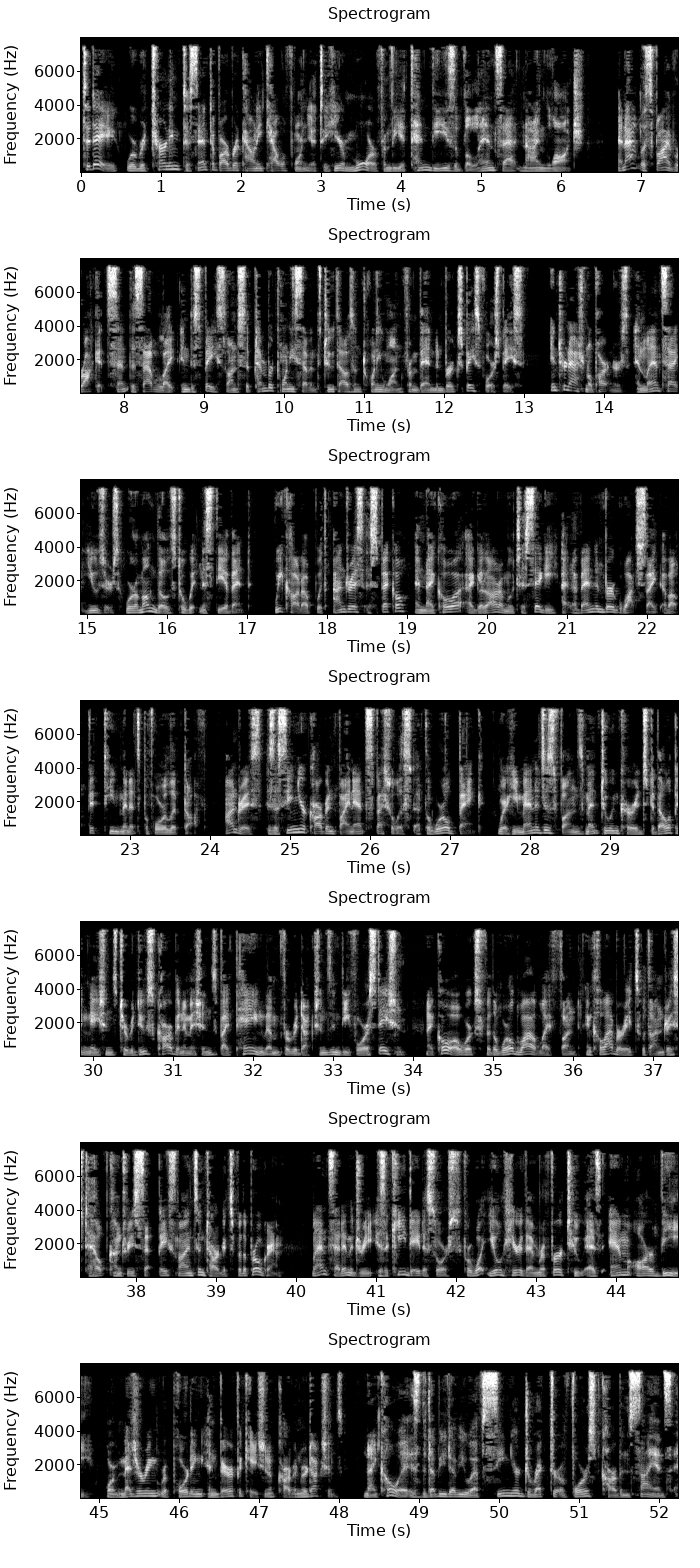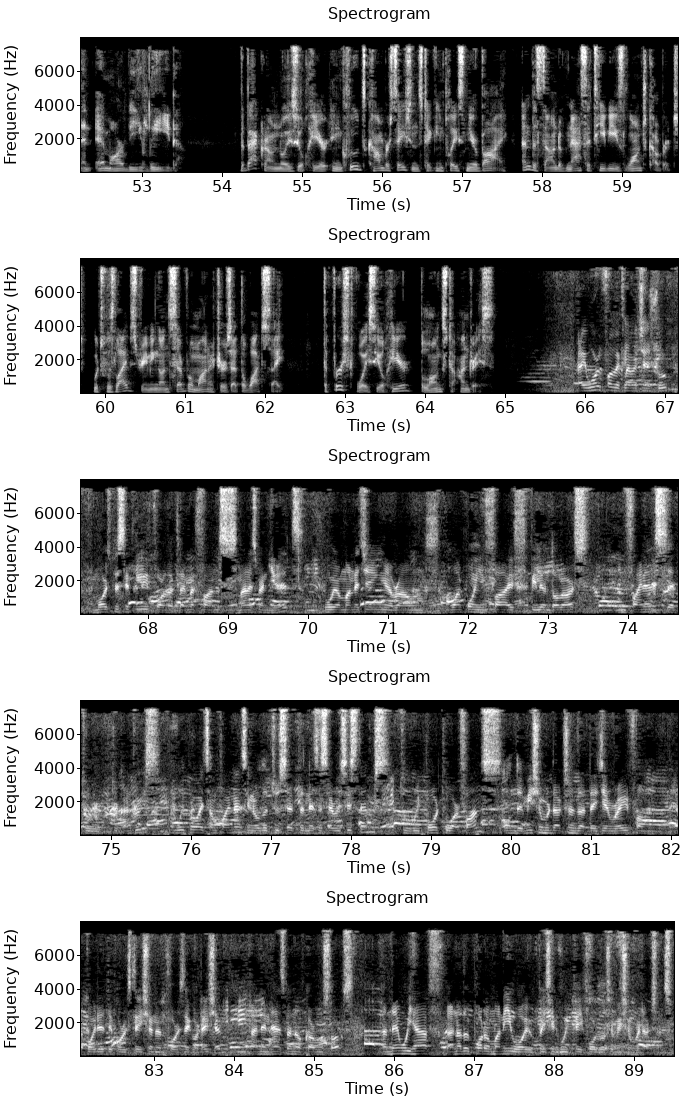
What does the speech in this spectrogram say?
Today, we're returning to Santa Barbara County, California to hear more from the attendees of the Landsat 9 launch. An Atlas V rocket sent the satellite into space on September 27, 2021 from Vandenberg Space Force Base. International partners and Landsat users were among those to witness the event. We caught up with Andres Espejo and Naikoa Aguilar-Amuchastegui at a Vandenberg watch site about 15 minutes before liftoff. Andres is a senior carbon finance specialist at the World Bank, where he manages funds meant to encourage developing nations to reduce carbon emissions by paying them for reductions in deforestation. Naikoa works for the World Wildlife Fund and collaborates with Andres to help countries set baselines and targets for the program. Landsat imagery is a key data source for what you'll hear them refer to as MRV, or Measuring, Reporting, and Verification of Carbon Reductions. Naikoa is the WWF Senior Director of Forest Carbon Science and MRV Lead. The background noise you'll hear includes conversations taking place nearby and the sound of NASA TV's launch coverage, which was live streaming on several monitors at the watch site. The first voice you'll hear belongs to Andres. I work for the Climate Change Group, more specifically for the Climate Funds Management Unit. We are managing around $1.5 billion in finance uh, to, to countries. We provide some finance in order to set the necessary systems to report to our funds on the emission reductions that they generate from avoided deforestation and forest degradation and enhancement of carbon stocks. And then we have another pot of money where basically we pay for those emission reductions.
